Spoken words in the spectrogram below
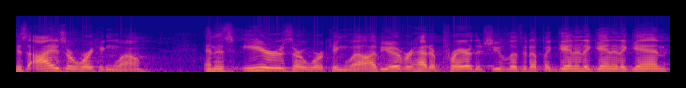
his eyes are working well, and his ears are working well. Have you ever had a prayer that you've lifted up again and again and again,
